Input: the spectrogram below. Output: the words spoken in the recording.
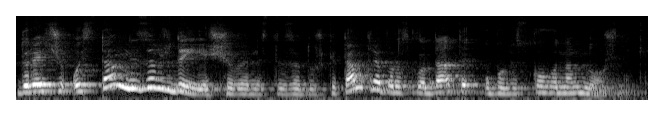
До речі, ось там не завжди є що винести за дужки, там треба розкладати обов'язково на множники.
